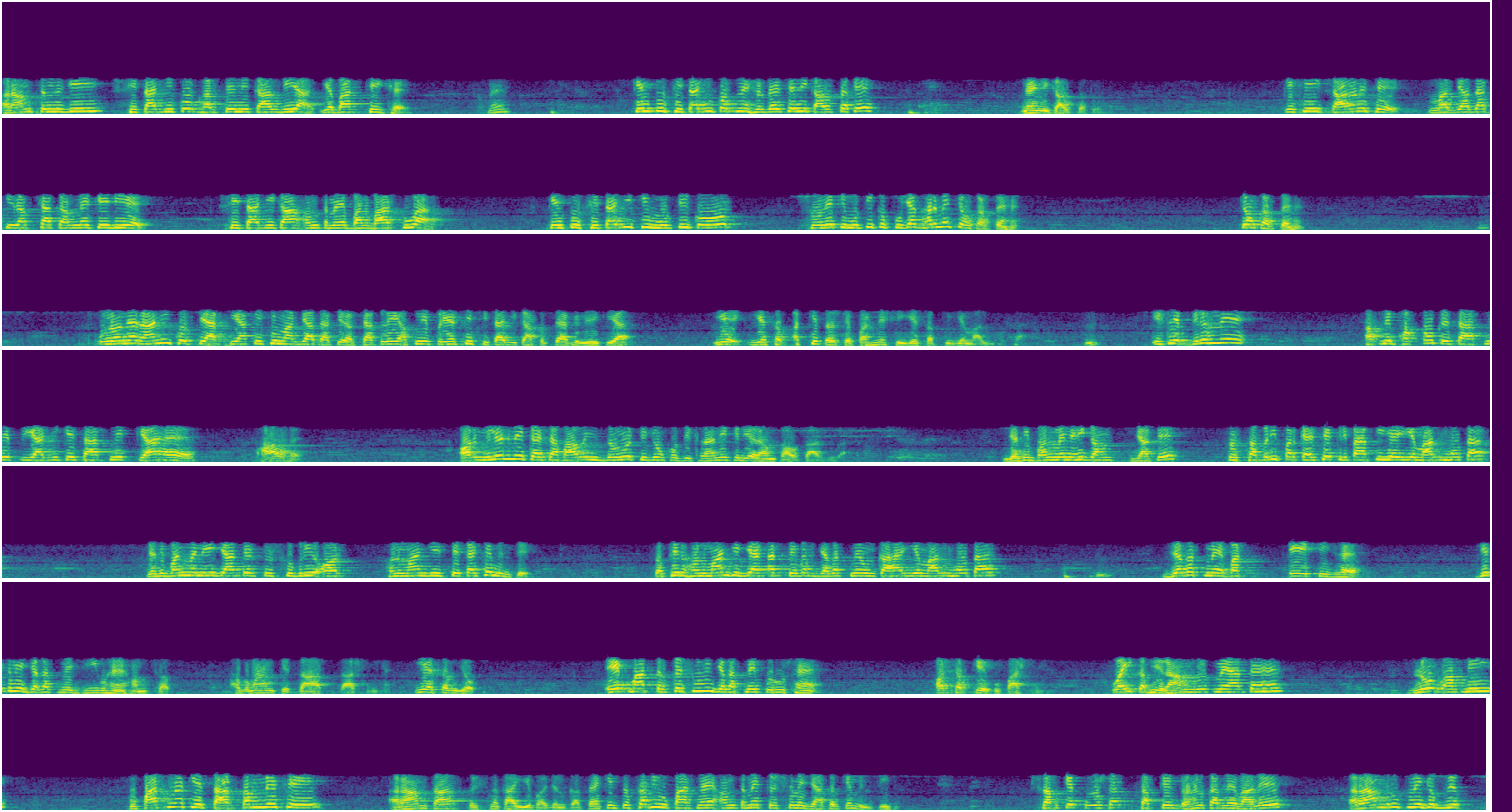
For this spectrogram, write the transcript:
रामचंद्र जी सीता जी को घर से निकाल दिया, ये बात ठीक है? किंतु सीता जी को अपने हृदय से निकाल सके? नहीं निकाल सके। किसी कारण से मर्यादा की रक्षा करने के लिए सीता जी का अंत में वनवास हुआ। किंतु सीता जी की मूर्ति को, सोने की मूर्ति को पूजा घर में क्यों करते हैं? क्यों करते हैं? उन्होंने रानी को त्याग किया, किसी मर्यादा की रक्षा के लिए अपनी प्रेयसी सीता जी का प्रत्याग नहीं किया। ये ये सब अच्छी तरह से पढ़ने से ये सब चीज़ें मालूम होता है। हम्म? इसलिए विरह में अपने भक्तों के साथ में प्रिया जी के साथ में क्या है? भाव है। और मिलन में कैसा भाव, इन दोनों चीज़ों को दिखलाने के लिए राम का अवतार हुआ। यदि वन में नहीं जाते तो सबरी पर कैसे कृपा की है ये मालूम होता? यदि वन में नहीं जाते तो सुबरी और हनुमान जी से कैसे मिलते? तो फिर हनुमान जी जैसा सेवक जगत में उनका है, ये मालूम होता? है जगत में बस एक चीज़ है, जितने जगत में जीव हैं हम सब, भगवान के दास दासी हैं। ये समझो। एकमात्र कृष्ण ही जगत में पुरुष हैं और सबके उपास्य हैं। वही कभी राम रूप में आते हैं। लोग अपनी उपासना के तारतम्य से राम का, कृष्ण का ये भजन करते हैं, किंतु सभी उपासनाएँ अंत में कृष्ण में जाकर के मिलती हैं। सबके पोषक सबके ग्रहण करने वाले राम रूप में जो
